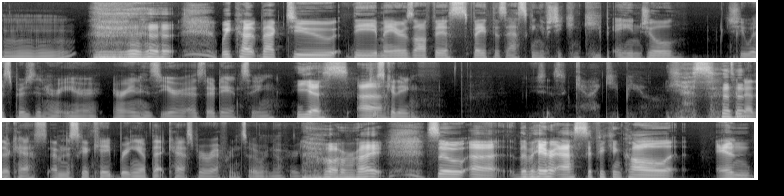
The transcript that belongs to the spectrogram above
mm. we cut back to the mayor's office. Faith is asking if she can keep Angel. She whispers in her ear, or in his ear as they're dancing. Yes. Uh, Just kidding. He says, Can I keep you? Yes. It's another cast. I'm just going to keep bringing up that Casper reference over and over again. All right. So uh, the mayor asks if he can call An-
